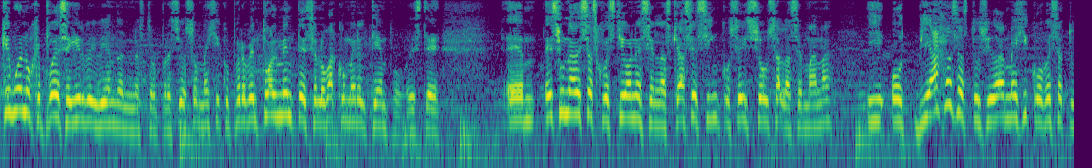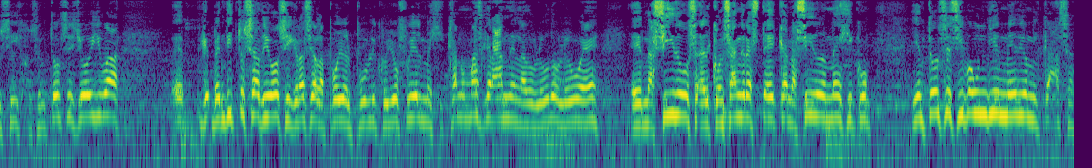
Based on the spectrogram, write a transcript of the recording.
qué bueno que puede seguir viviendo en nuestro precioso México, pero eventualmente se lo va a comer el tiempo. Este, eh, es una de esas cuestiones en las que haces cinco o seis shows a la semana y o viajas a tu Ciudad de México o ves a tus hijos. Entonces yo iba eh, bendito sea Dios y gracias al apoyo del público, yo fui el mexicano más grande en la WWE, eh, nacido con sangre azteca, nacido en México, y entonces iba un día y medio a mi casa.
